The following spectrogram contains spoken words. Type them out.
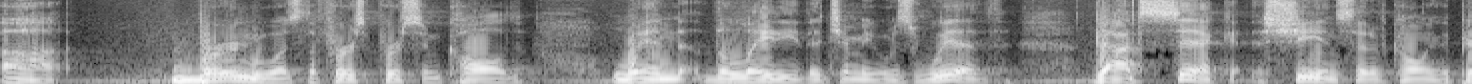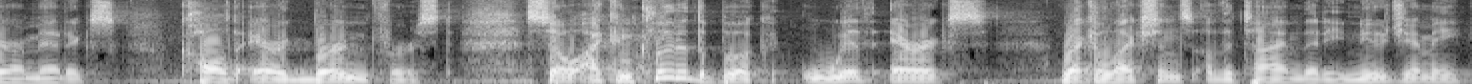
Uh, Burdon was the first person called when the lady that Jimi was with got sick. She, instead of calling the paramedics, called Eric Burdon first. So I concluded the book with Eric's recollections of the time that he knew Jimi,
